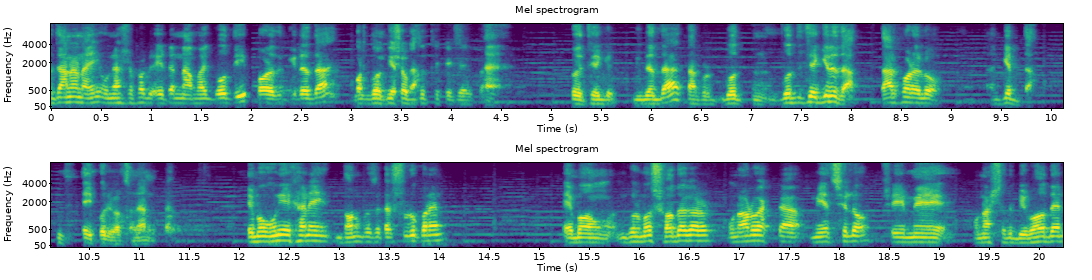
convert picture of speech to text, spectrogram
জানা নাই উনি আসার পর এটার নাম হয় গদি পরে গিরেদা। শব্দ থেকে। হ্যাঁ গদি থেকে গিরেদা তারপর গদ- থেকে গিরেদা তারপর এলো গেদ্দা এই পরিবর্তনের নামটা এবং উনি এখানে ধর্ম প্রচার কাজ শুরু করেন এবং গুলমদ সদাগর ওনারও একটা মেয়ে ছিল সেই মেয়ে ওনার সাথে বিবাহ দেন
